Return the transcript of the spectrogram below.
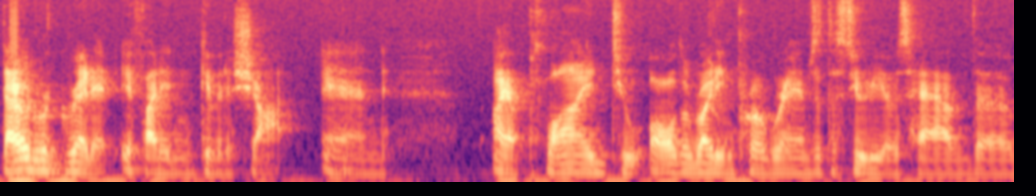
that I would regret it if I didn't give it a shot. And I applied to all the writing programs that the studios have. The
